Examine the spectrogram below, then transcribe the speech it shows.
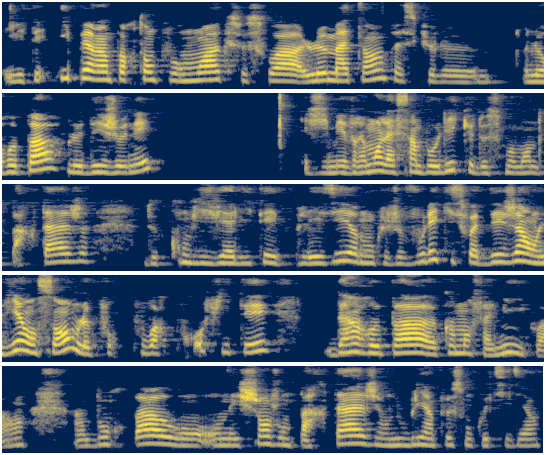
il était hyper important pour moi que ce soit le matin parce que le, repas, le déjeuner, j'y mets vraiment la symbolique de ce moment de partage, de convivialité et de plaisir. Donc je voulais qu'ils soient déjà en lien ensemble pour pouvoir profiter d'un repas euh, comme en famille, quoi. Hein. Un bon repas où on, échange, on partage et on oublie un peu son quotidien.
